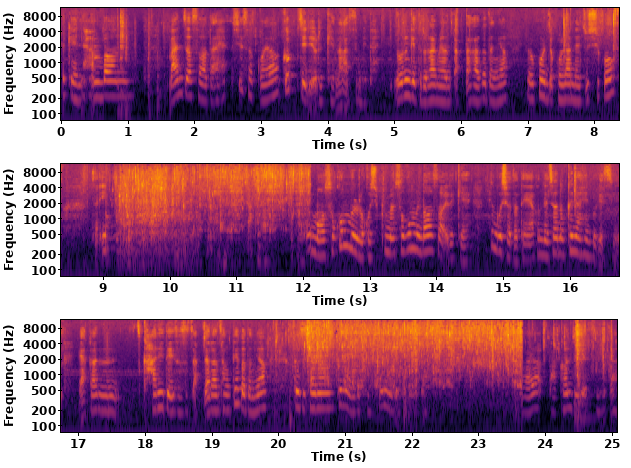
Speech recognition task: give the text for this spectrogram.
이렇게 한번 만져서 다 씻었고요. 껍질이 이렇게 나왔습니다. 이런 게 들어가면 딱딱하거든요. 요거 이제 골라내 주시고 자, 이, 뭐 소금물 넣고 싶으면 소금물 넣어서 이렇게 헹구셔도 돼요. 근데 저는 그냥 헹구겠습니다. 약간 갈이 돼 있어서 짭짤한 상태거든요. 그래서 저는 그냥 이렇게 헹구겠습니다. 다 건지겠습니다.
